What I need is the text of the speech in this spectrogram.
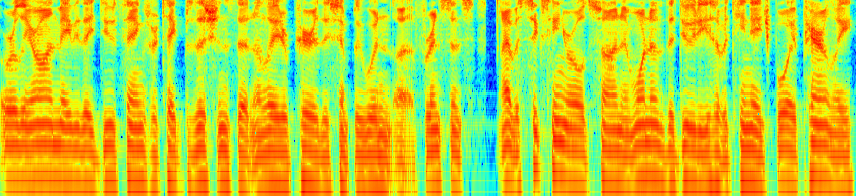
earlier on, maybe they do things or take positions that in a later period they simply wouldn't. Uh, for instance, I have a 16 year old son, and one of the duties of a teenage boy apparently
